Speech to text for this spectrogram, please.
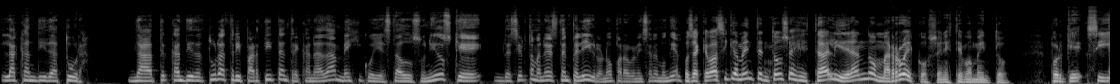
la candidatura la candidatura tripartita entre Canadá, México y Estados Unidos, que de cierta manera está en peligro, ¿no? Para organizar el Mundial. O sea que básicamente entonces está liderando Marruecos en este momento. Porque si,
